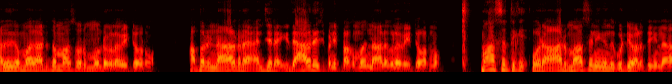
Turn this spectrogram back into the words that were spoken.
அதுக்கு அடுத்த மாசம் ஒரு மூன்று கிலோ வெயிட் வரும். அப்புறம் நாலரை அஞ்சரை இது ஆவரேஜ் பண்ணி பார்க்கும்போது நாலு கிலோ வெயிட் வரணும். மாசத்துக்கு. ஒரு ஆறு மாசம் நீங்க இந்த குட்டி வளர்த்தீங்கன்னா.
